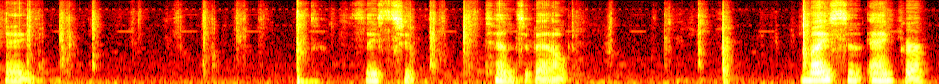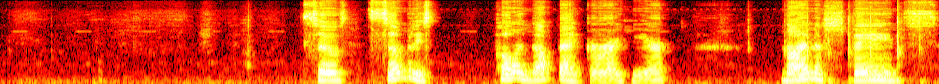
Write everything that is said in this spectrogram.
Okay. These two tens about. Mice and anchor. So somebody's pulling up anchor right here. Nine of spades.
